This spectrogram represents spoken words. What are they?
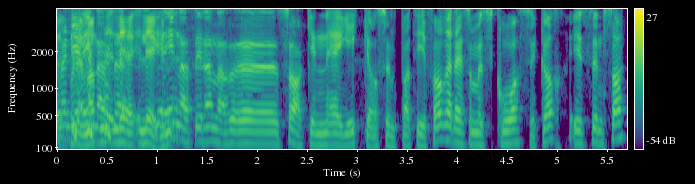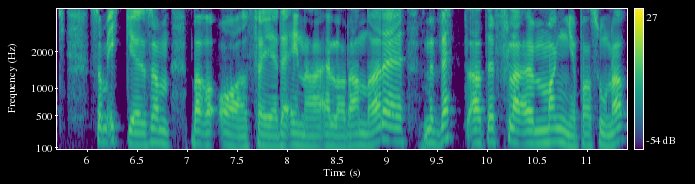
men det eneste, eneste i denne uh, saken jeg ikke har sympati for, er de som er skråsikre i sin sak, som ikke som bare avfeier det ene eller det andre. Det, vi vet at det er flere, mange personer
